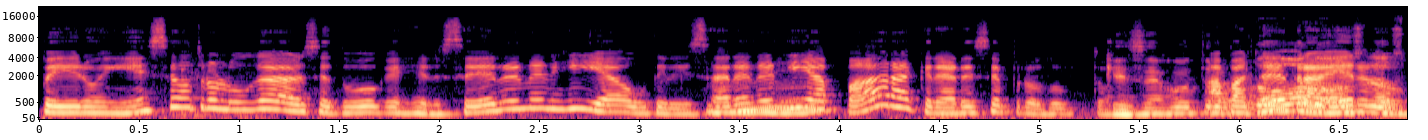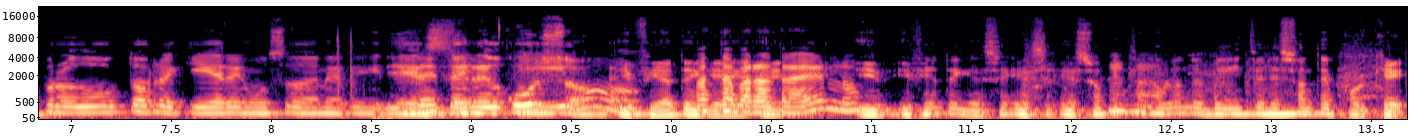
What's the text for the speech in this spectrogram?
pero en ese otro lugar se tuvo que ejercer energía, utilizar energía para crear ese producto. Que ese es otro Aparte de traerlo. Los productos requieren uso de energía, de, de recursos. Y fíjate Hasta para traerlo. Y, fíjate que eso que están hablando es bien interesante porque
